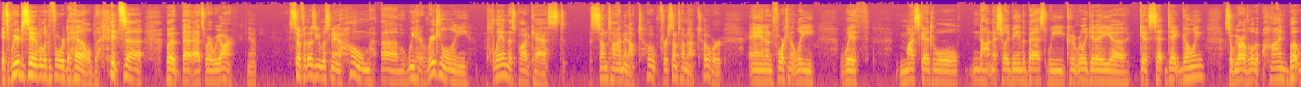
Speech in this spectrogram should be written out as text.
it's weird to say that we're looking forward to hell but it's uh, but that that's where we are yeah so, for those of you listening at home, um, we had originally planned this podcast sometime in October for sometime in October, and unfortunately, with my schedule not necessarily being the best, we couldn't really get a uh, get a set date going. So we are a little bit behind, but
